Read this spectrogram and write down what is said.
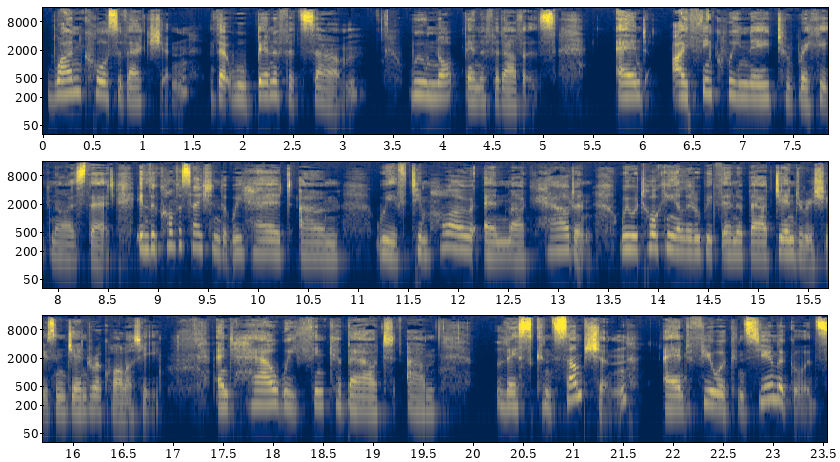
one course of action that will benefit some will not benefit others. And I think we need to recognise that. In the conversation that we had um, with Tim Hollo and Mark Howden, we were talking a little bit then about gender issues and gender equality and how we think about um, less consumption and fewer consumer goods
